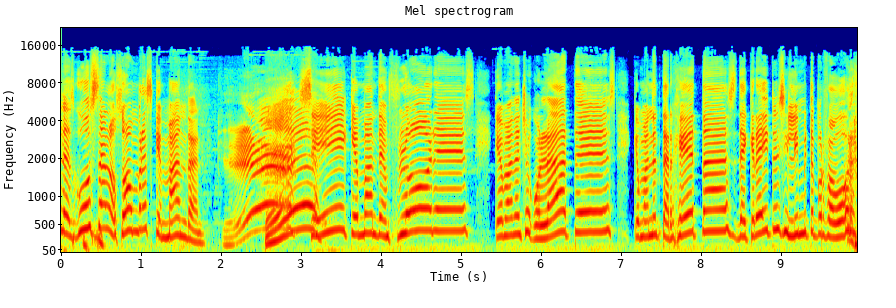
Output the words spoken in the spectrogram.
les gustan los hombres que mandan. ¿Qué? ¿Eh? Sí, que manden flores, que manden chocolates, que manden tarjetas de crédito y sin límite, por favor.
